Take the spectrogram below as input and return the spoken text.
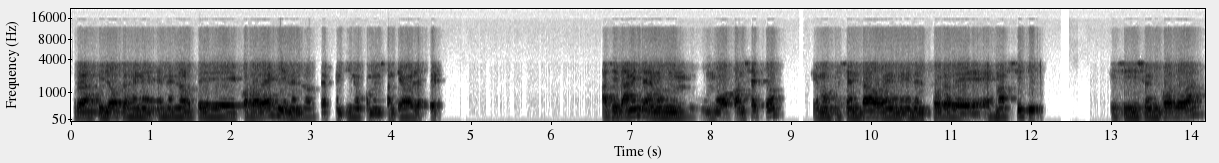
pruebas pilotos en, el norte cordobés y en el norte argentino, como en Santiago del Estero. Así también tenemos un, nuevo concepto que hemos presentado en, el foro de Smart City, que se hizo en Córdoba,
